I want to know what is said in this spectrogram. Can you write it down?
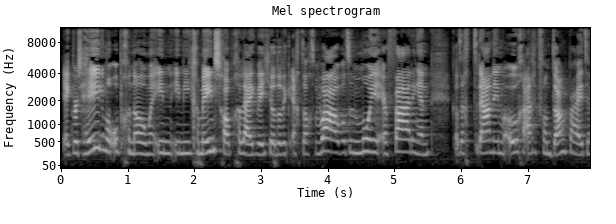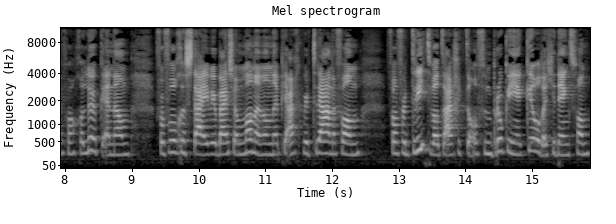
Ja, ik werd helemaal opgenomen in, in die gemeenschap gelijk, weet je wel. Dat ik echt dacht, wauw, wat een mooie ervaring. En ik had echt tranen in mijn ogen eigenlijk van dankbaarheid en van geluk. En dan vervolgens sta je weer bij zo'n man en dan heb je eigenlijk weer tranen van, van verdriet. Wat eigenlijk dan, of een brok in je keel, dat je denkt van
